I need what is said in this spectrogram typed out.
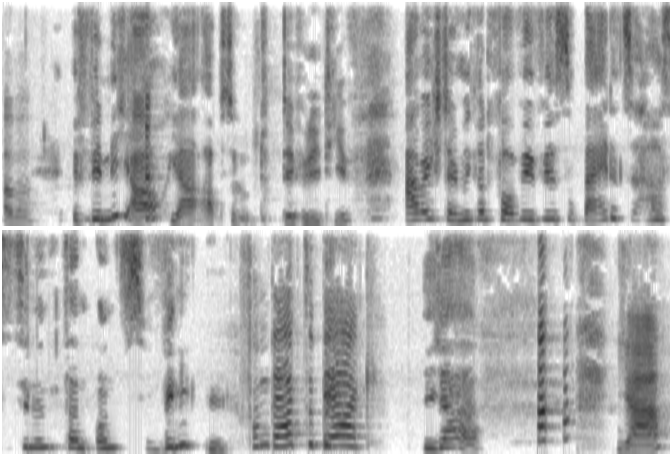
aber Finde ich auch. Ja, absolut. Definitiv. Aber ich stelle mir gerade vor, wie wir so beide zu Hause sind und dann uns winken. vom Berg zu Berg. Ja. Ja,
